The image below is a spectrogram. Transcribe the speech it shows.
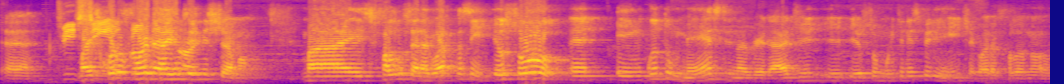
É. Mas quando for daí vocês me chamam. Mas falando sério agora, assim, eu sou, é, enquanto mestre, na verdade, eu sou muito inexperiente agora falando,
